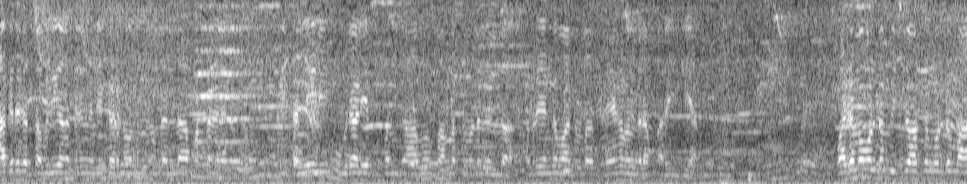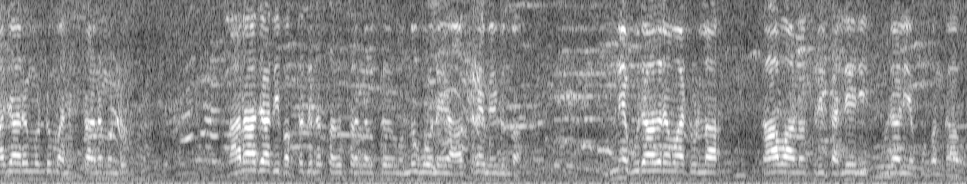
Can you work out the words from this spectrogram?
ആഗ്രഹ സബലീകരണത്തിന് വേണ്ടി കടന്നു വന്നിട്ടുള്ള എല്ലാ പട്ടണങ്ങളും ശ്രീ കല്ലേരി ഊരാളിയപ്പൻ കാവ് ഭരണസഭയുടെ ഹൃദയംഗമായിട്ടുള്ള സ്നേഹനന്ദനം അറിയിക്കുകയാണ്. പഴമ കൊണ്ടും വിശ്വാസം കൊണ്ടും ആചാരം കൊണ്ടും അനുഷ്ഠാനം കൊണ്ടും നാനാജാതി ഭക്തജന സഹസ്രങ്ങൾക്ക് ഒന്നുപോലെ ആശ്രയമേകുന്ന പുണ്യ പുരാതനമായിട്ടുള്ള കാവാണ് ശ്രീ കല്ലേരി ഊരാളിയപ്പൻ കാവ്.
